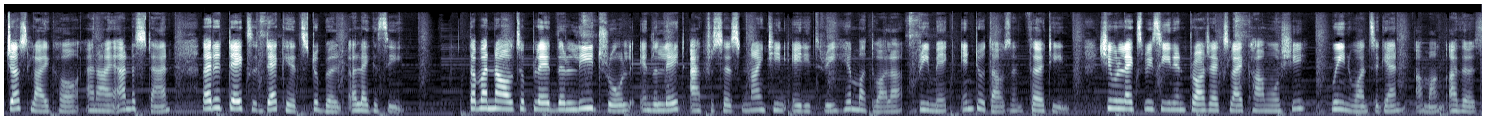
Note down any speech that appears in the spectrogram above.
just like her, and I understand that it takes decades to build a legacy. Tamanna also played the lead role in the late actress's 1983 Himmatwala remake in 2013. She will next be seen in projects like Khamoshi, Queen Once Again, among others.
